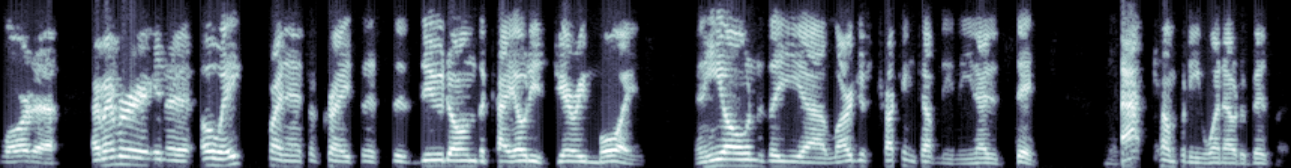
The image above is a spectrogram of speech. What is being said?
Florida. I remember in a 08 financial crisis, this dude owned the Coyotes, Jerry Moyes, and he owned the uh, largest trucking company in the United States. That company went out of business,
